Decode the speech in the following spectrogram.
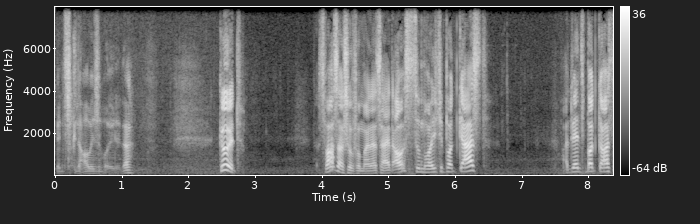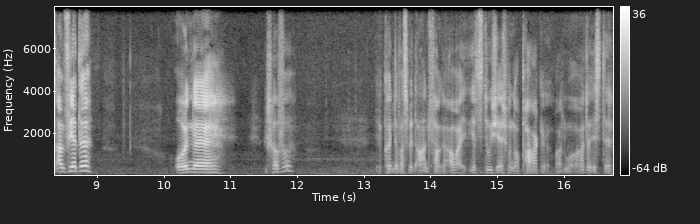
wenn es genau wissen wollte. Ne? Gut, das war's auch schon von meiner Seite aus zum heutigen Podcast. Advents-Podcast am 4. Und äh, ich hoffe, ihr könnt was mit anfangen. Aber jetzt tue ich erstmal noch parken. Warte mal, ah, da ist der.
